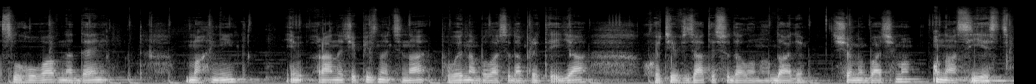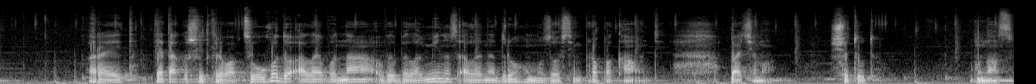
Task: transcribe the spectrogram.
слугував на день магніт. І рано чи пізно ціна повинна була сюди прийти. Я хотів взяти сюди лонг. Далі, що ми бачимо? У нас є рейд. Я також відкривав цю угоду, але вона вибила в мінус, але на другому зовсім проп аккаунті. Бачимо, що тут у нас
